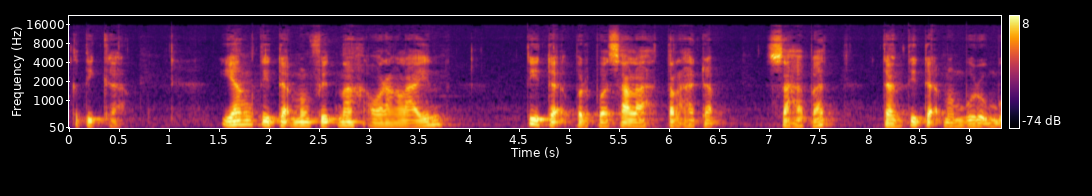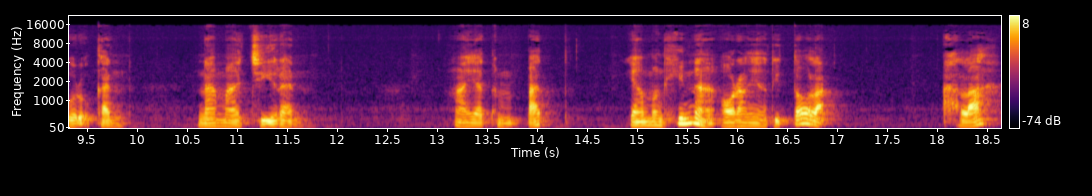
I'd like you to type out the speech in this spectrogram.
ketiga. Yang tidak memfitnah orang lain, tidak berbuat salah terhadap sahabat, dan tidak memburuk-burukkan nama jiran. Ayat 4, yang menghina orang yang ditolak Allah,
